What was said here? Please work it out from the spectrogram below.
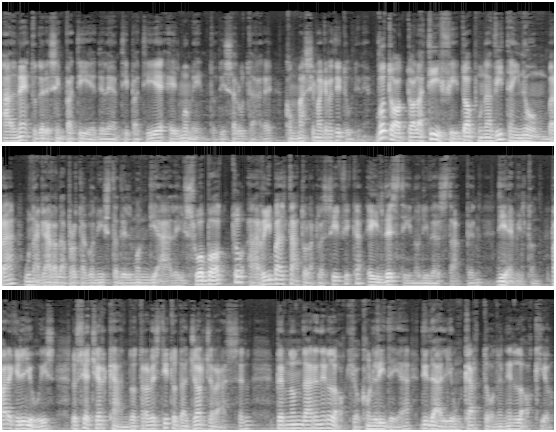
al netto delle simpatie e delle antipatie è il momento di salutare con massima gratitudine. Voto 8 alla Tifi, dopo una vita in ombra, una gara da protagonista del mondiale, il suo botto ha ribaltato la classifica e il destino di Verstappen, di Hamilton. Pare che Lewis lo stia cercando travestito da George Russell per non dare nell'occhio, con l'idea di dargli un cartone nell'occhio.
